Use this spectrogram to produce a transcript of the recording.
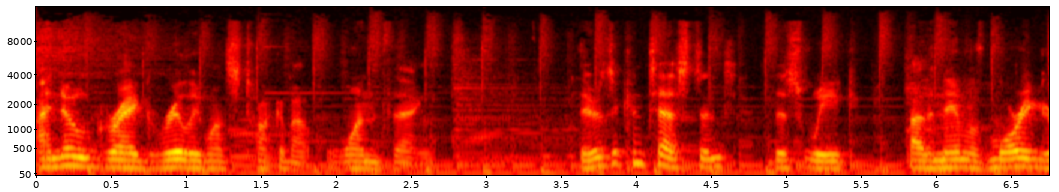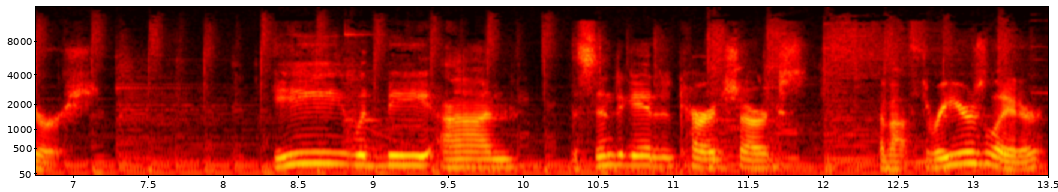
I know Greg really wants to talk about one thing. There's a contestant this week by the name of Maury Gersh. He would be on the syndicated Card Sharks about three years later,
